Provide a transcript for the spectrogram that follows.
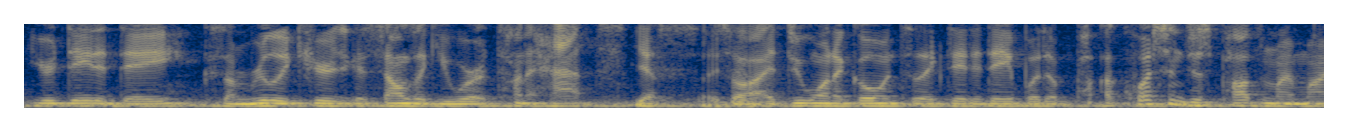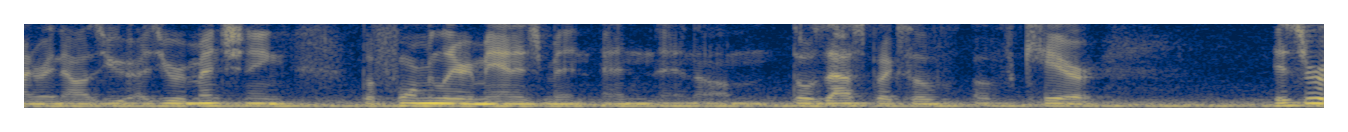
your day to day because I'm really curious. Because it sounds like you wear a ton of hats. Yes, I so do. I do want to go into like day to day. But a, a question just popped in my mind right now as you as you were mentioning the formulary management and and um, those aspects of, of care. Is there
